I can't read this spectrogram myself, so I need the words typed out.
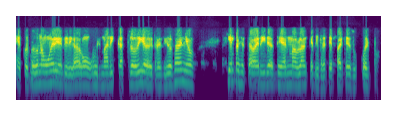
el cuerpo de una mujer identificada como Wilmary Castro Díaz, de 32 años, quien presentaba heridas de arma blanca en diferentes partes de su cuerpo.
